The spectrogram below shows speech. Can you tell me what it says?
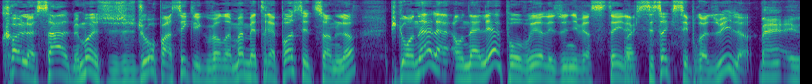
colossales. Mais moi, j'ai toujours pensé que les gouvernements mettraient pas cette somme-là, puis qu'on allait, on allait appauvrir les universités. Ouais. C'est ça qui s'est produit là. Ben, euh,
